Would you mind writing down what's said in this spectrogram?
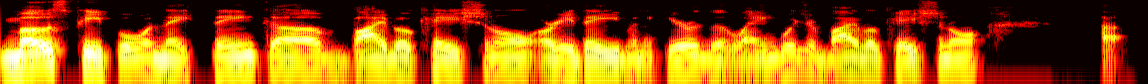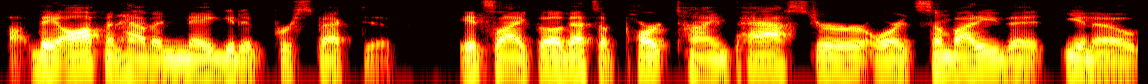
most people, when they think of bivocational or they even hear the language of bivocational, uh, uh, they often have a negative perspective. It's like, oh, that's a part-time pastor, or it's somebody that you know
